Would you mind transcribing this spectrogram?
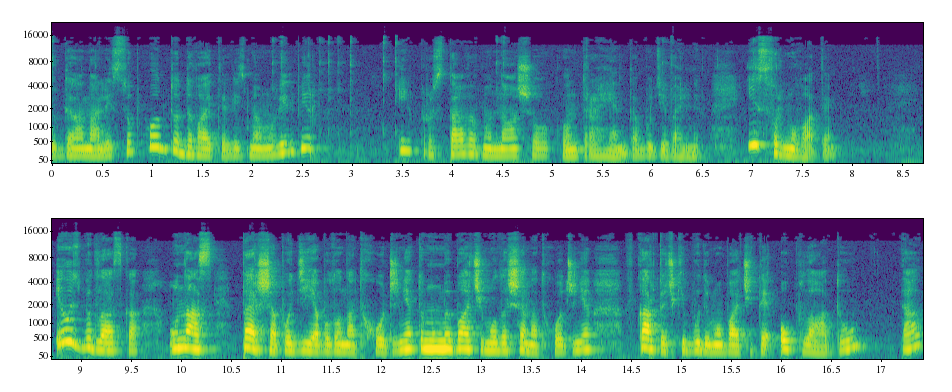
Тут де аналіз субконто, давайте візьмемо відбір і проставимо нашого контрагента будівельник. І сформувати. І ось, будь ласка, у нас перша подія було надходження, тому ми бачимо лише надходження. В карточці будемо бачити оплату. Так?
